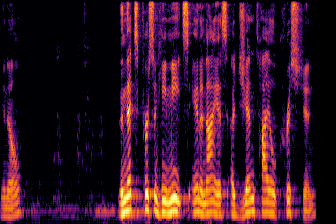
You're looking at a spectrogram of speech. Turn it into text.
You know? The next person he meets, Ananias, a Gentile Christian,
